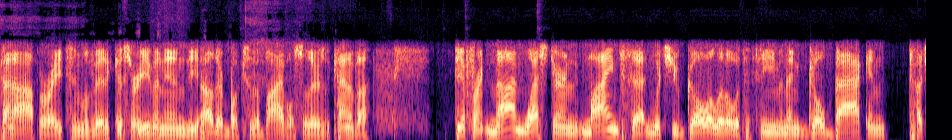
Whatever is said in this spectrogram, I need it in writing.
kind of operates in Leviticus or even in the other books of the Bible. So there's a kind of a different non-Western mindset in which you go a little with the theme and then go back and touch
